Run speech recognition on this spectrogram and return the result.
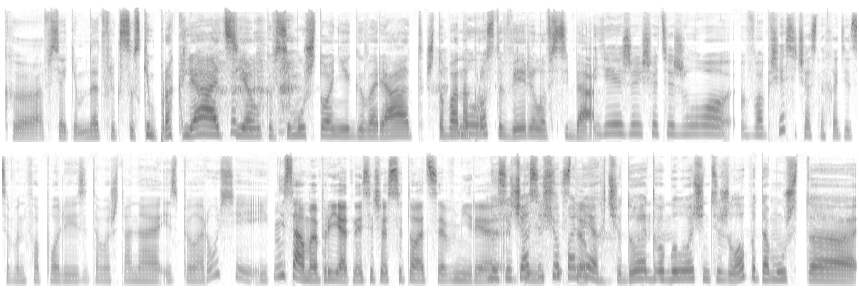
к всяким нетфликсовским проклятиям, ко всему, что они говорят, чтобы она просто просто верила в себя. Ей же еще тяжело вообще сейчас находиться в инфополе из-за того, что она из Беларуси, и не самая приятная сейчас ситуация в мире. Но сейчас еще полегче. До этого mm-hmm. было очень тяжело, потому что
